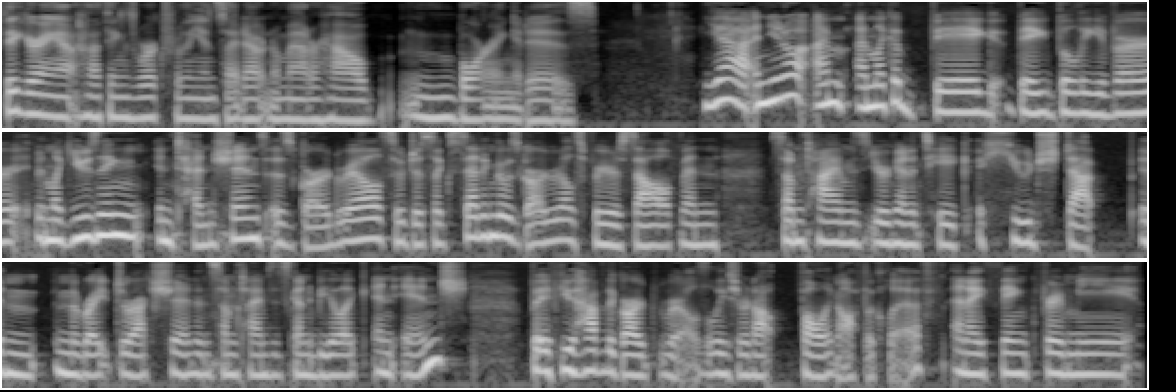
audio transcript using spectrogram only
figuring out how things work from the inside out no matter how mm, boring it is. Yeah, and you know, I'm I'm like a big big believer in like using intentions as guardrails. So just like setting those guardrails for yourself and sometimes you're going to take a huge step in in the right direction and sometimes it's going to be like an inch but if you have the guardrails, at least you're not falling off a cliff. And I think for me,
